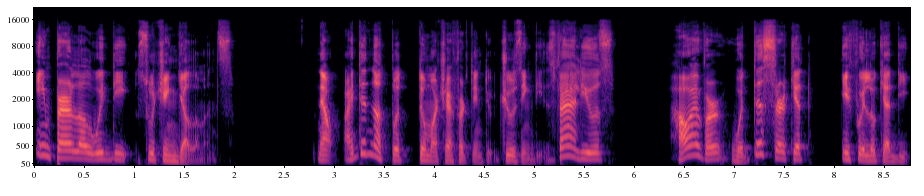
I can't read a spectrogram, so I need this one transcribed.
in parallel with the switching elements. Now, I did not put too much effort into choosing these values. However, with this circuit, if we look at the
